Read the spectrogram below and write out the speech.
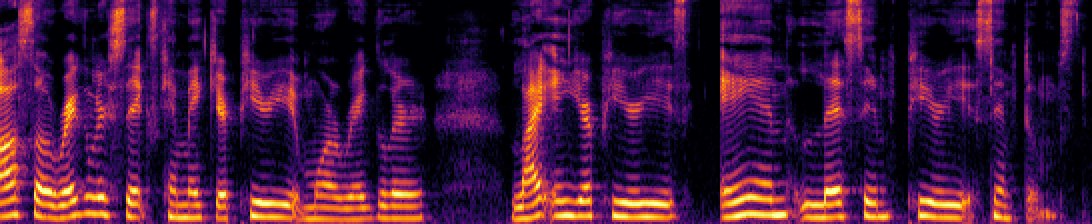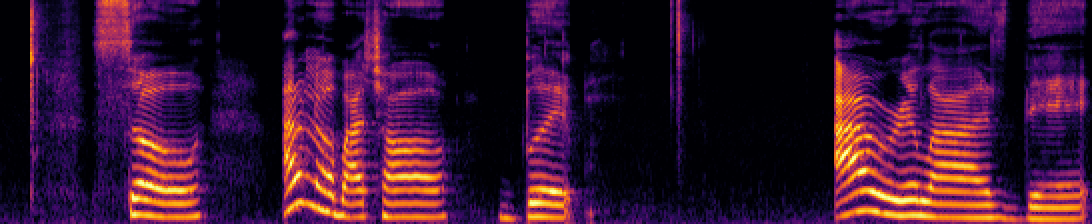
Also, regular sex can make your period more regular lighten your periods, and lessen period symptoms. So, I don't know about y'all, but I realized that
